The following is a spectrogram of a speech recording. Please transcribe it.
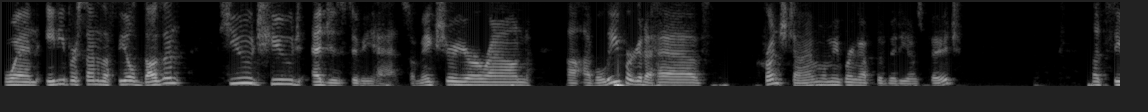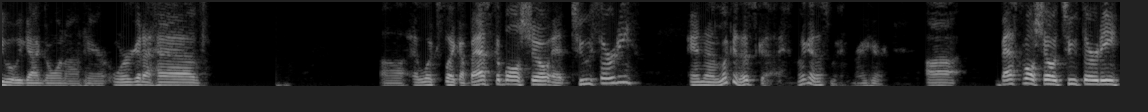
when 80% of the field doesn't, huge, huge edges to be had. So make sure you're around. Uh, I believe we're going to have crunch time. Let me bring up the videos page let's see what we got going on here. We're gonna have uh, it looks like a basketball show at 2.30 and then look at this guy look at this man right here uh, basketball show at 2.30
